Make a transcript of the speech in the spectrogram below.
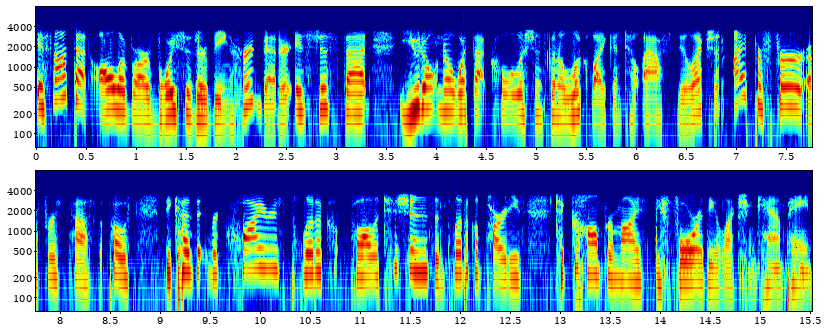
it's not that all of our voices are being heard better. It's just that you don't know what that coalition is going to look like until after the election. I prefer a first past the post because it requires political politicians and political parties to compromise before the election campaign.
